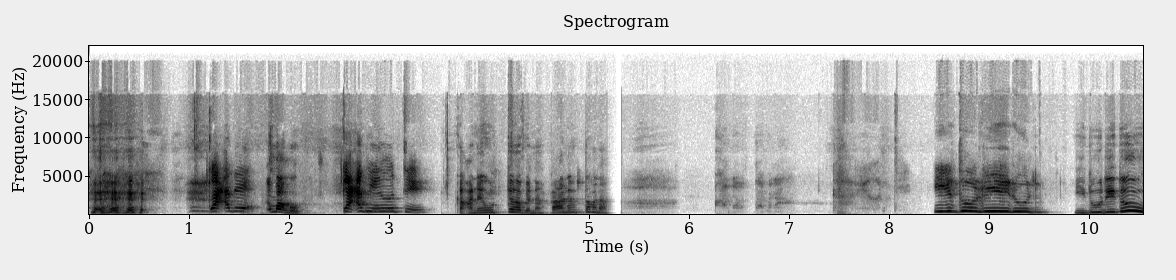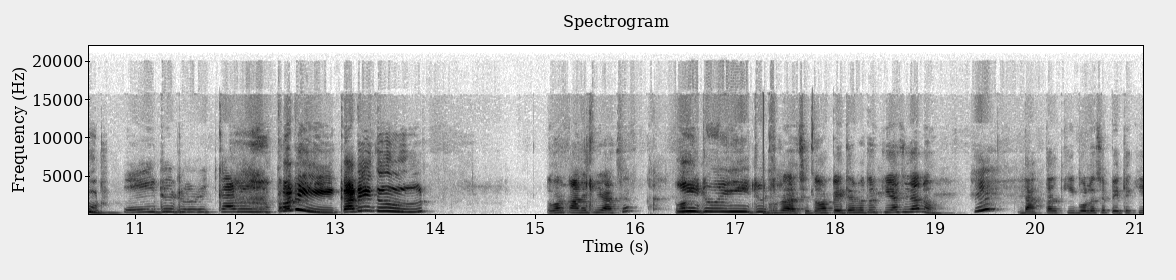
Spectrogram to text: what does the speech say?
কানে উঠতে হবে না কানে উঠতে হবে না। ইঁদুর ইঁদুর। ইঁদুর ইঁদুর? ইঁদুর কানে। আরে কানে ইঁদুর। তোমার কানে কি আছে? ইঁদুর ইঁদুর। ইঁদুর আছে। তোমার পেটের ভেতর কি আছে জানো? ডাক্তার কি বলেছে? পেটে কি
